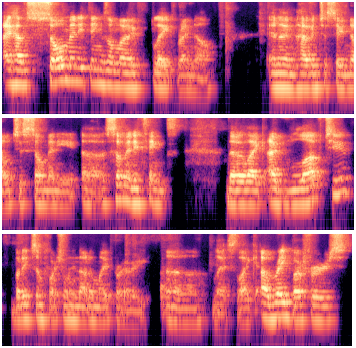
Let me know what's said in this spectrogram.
I have so many things on my plate right now and I'm having to say no to so many, uh, so many things that are like, I'd love to, but it's unfortunately not on my priority, uh, list, like array buffers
